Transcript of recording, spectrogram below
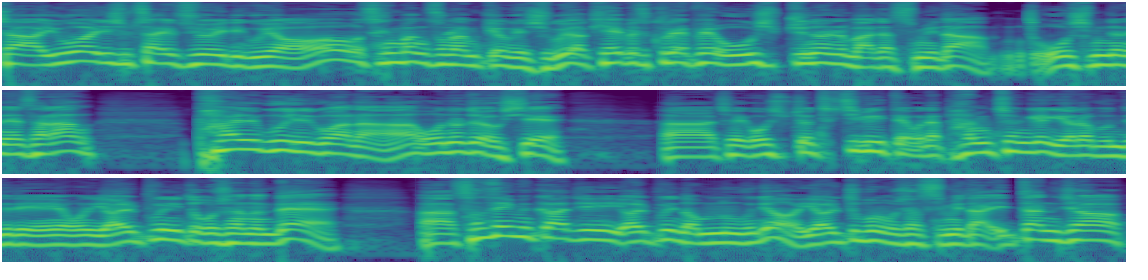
자, 6월 24일 수요일이고요. 생방송 함께하고 계시고요. KBS 쿨 FM 50주년을 맞았습니다. 50년의 사랑 8919 오늘도 역시 아, 저희가 50전 특집이기 때문에 방청객 여러분들이 오늘 10분이 또 오셨는데 아, 선생님까지 10분이 넘는군요. 12분 오셨습니다. 일단 저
